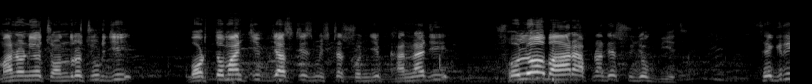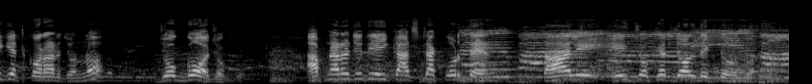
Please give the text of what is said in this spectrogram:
মাননীয় চন্দ্রচূড়জি, বর্তমান chief justice mister Sanjiv Khanna ji, ষোলো বার আপনাদের সুযোগ দিয়েছে। সেগ্রিগেট করার জন্য যোগ্য, অযোগ্য। আপনারা যদি এই কাজটা করতেন, তাহলে এই চোখের জল দেখতে হতো না।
